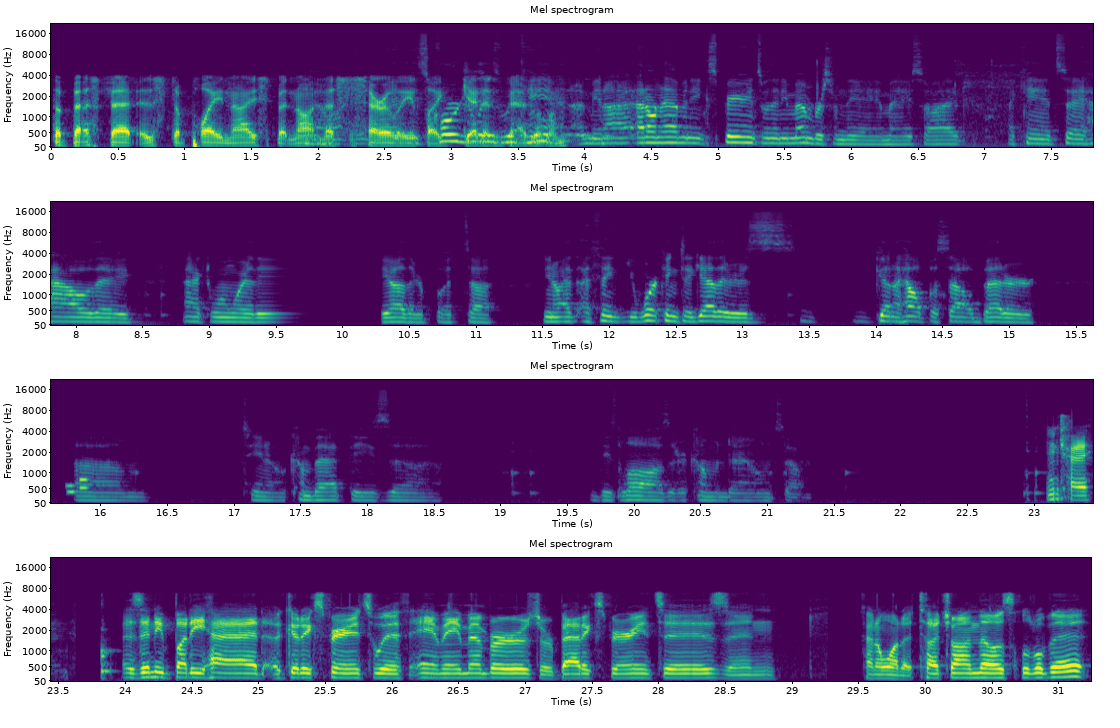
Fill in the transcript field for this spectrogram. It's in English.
the best bet is to play nice, but not You know, necessarily as like cordially get in as we bed can. with them. I mean, I, I don't have any experience with any members from the AMA, so I I can't say how they act one way or the, the other. But uh, you know, I, I think working together is gonna help us out better um, to you know combat these uh, these laws that are coming down. So Okay. Has anybody had a good experience with AMA members or bad experiences and kind of want to touch on those a little bit?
